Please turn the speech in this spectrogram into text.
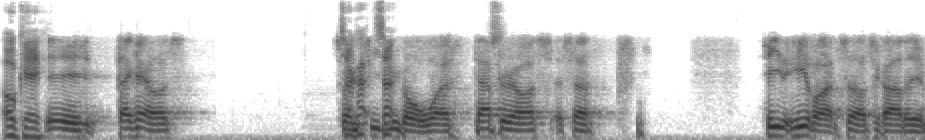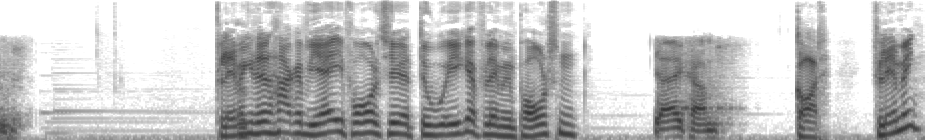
Okay, det, der kan jeg også. Så Så, kan- så... går over. Der blev jeg også, altså, helt, helt rørt, så også græder hjemme. Flemming, den hakker vi af i forhold til, at du ikke er Flemming Poulsen. Jeg er ikke ham. Godt. Flemming?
